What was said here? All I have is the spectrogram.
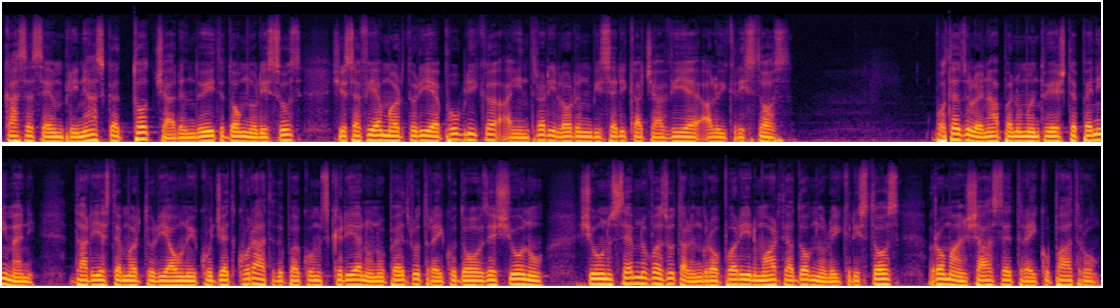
ca să se împlinească tot ce a rânduit Domnul Isus și să fie mărturie publică a intrărilor în biserica cea vie a lui Hristos. Botezul în apă nu mântuiește pe nimeni, dar este mărturia unui cuget curat, după cum scrie în 1 Petru 3 cu 21 și un semn văzut al îngropării în moartea Domnului Hristos, Roman 6 3 cu 4.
